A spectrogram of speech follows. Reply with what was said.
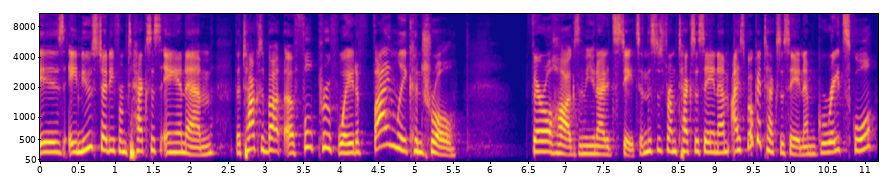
is a new study from Texas A&M that talks about a foolproof way to finally control feral hogs in the United States. And this is from Texas A&M. I spoke at Texas A&M, great school.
